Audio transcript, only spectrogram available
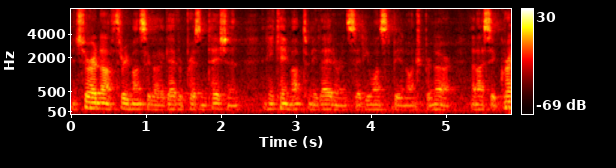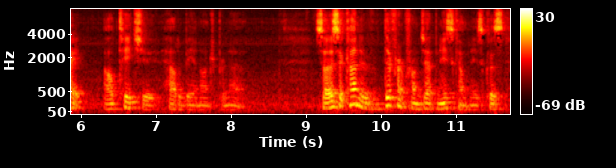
And sure enough, three months ago, I gave a presentation, and he came up to me later and said he wants to be an entrepreneur. And I said, Great, I'll teach you how to be an entrepreneur. So it's a kind of different from Japanese companies because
